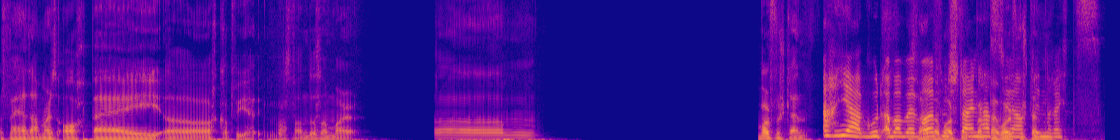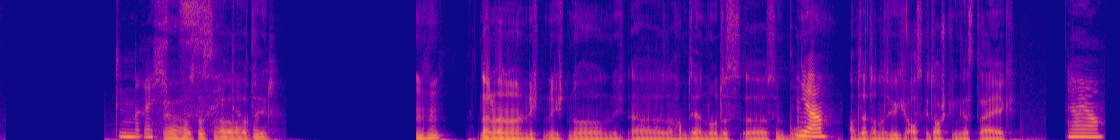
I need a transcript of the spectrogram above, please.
Das war ja damals auch bei, äh, ach Gott, wie, was war denn das nochmal? Ähm, Wolfenstein. Ach ja, gut, aber bei war bei Wolfenstein Wolfen- bei hast du ja auch Wolfenstein. den Rechts. Den Rechts. Ja, hast das, äh, Hintergrund. Mhm. Nein, nein, nein, nicht, nicht nur, nicht, äh, da haben sie ja nur das äh, Symbol, Ja, haben sie dann natürlich ausgetauscht gegen das Dreieck. ja, ja.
